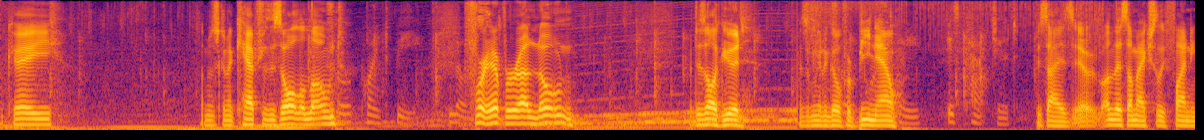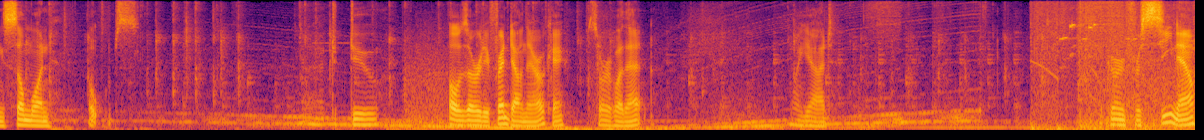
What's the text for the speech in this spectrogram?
Okay. I'm just gonna capture this all alone. Forever alone. But it's all good. Because I'm gonna go for B now. Besides, uh, unless I'm actually finding someone. Oh, oops. Do. Oh, there's already a friend down there. Okay. Sorry about that. Oh my god. Going for C now.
